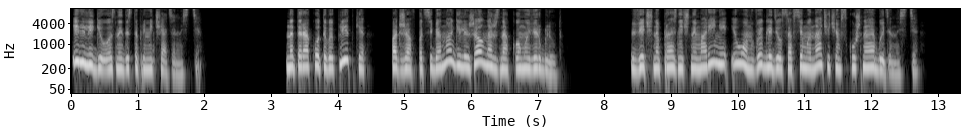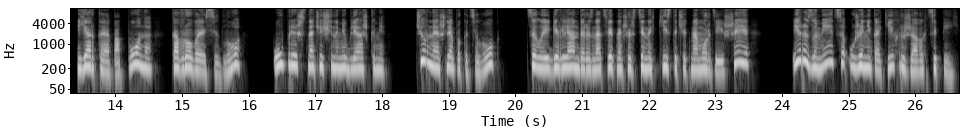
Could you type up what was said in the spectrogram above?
и религиозной достопримечательности. На терракотовой плитке, поджав под себя ноги, лежал наш знакомый верблюд. В вечно праздничной Марине и он выглядел совсем иначе, чем в скучной обыденности. Яркая попона, ковровое седло, упряжь с начищенными бляшками, черная шляпа-котелок, целые гирлянды разноцветных шерстяных кисточек на морде и шее и, разумеется, уже никаких ржавых цепей.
